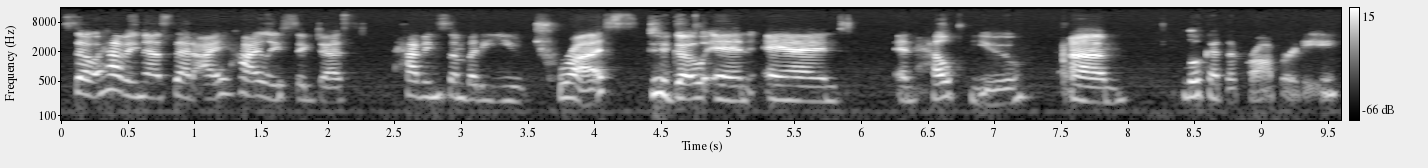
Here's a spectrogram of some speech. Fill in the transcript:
So having that said, I highly suggest having somebody you trust to go in and and help you um, look at the property.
